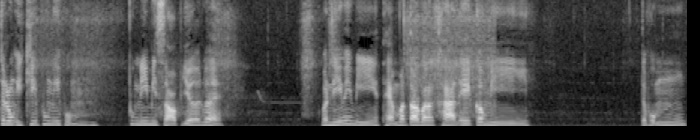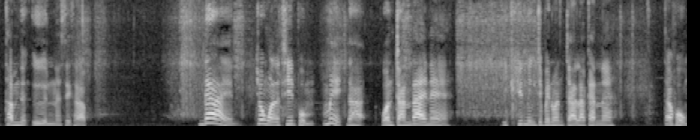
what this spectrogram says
จะลงอีกคลิปพรุ่งนี้ผมพรุ่งนี้มีสอบเยอะด้วย วันนี้ไม่มีแถมวันตอนวันอังคารเองก็มี แต่ผมทำอย่างอื่นนะสิครับ ได้ช่วงวันอาทิตย์ผมไม่ได้วันจันทร์ได้แน่ อีกคลิปหนึ่งจะเป็นวันจันทร์แล้วกันนะ ถ้าผม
